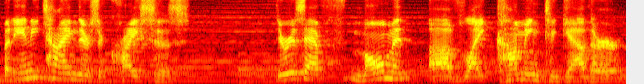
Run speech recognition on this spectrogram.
But anytime there's a crisis, there is that moment of like coming together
